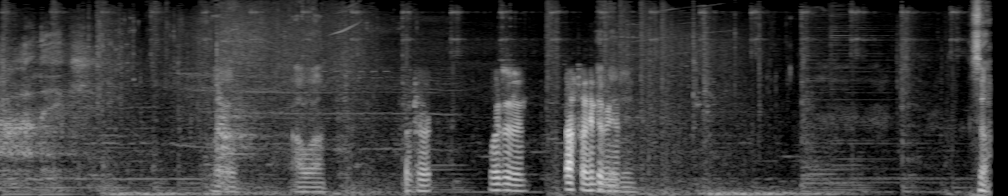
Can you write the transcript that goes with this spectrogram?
Panik. Oh, oh. Aua. Wo ist er denn? Ach, da hinter mir. So,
